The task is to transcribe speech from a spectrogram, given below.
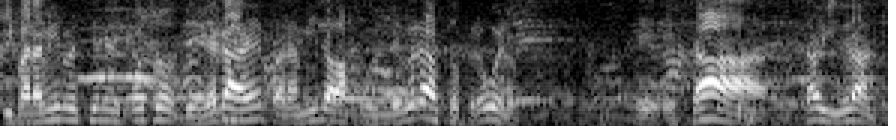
Y para mí recién el pollo, desde acá, ¿eh? para mí la bajo con el brazo, pero bueno, eh, está, está vibrante.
